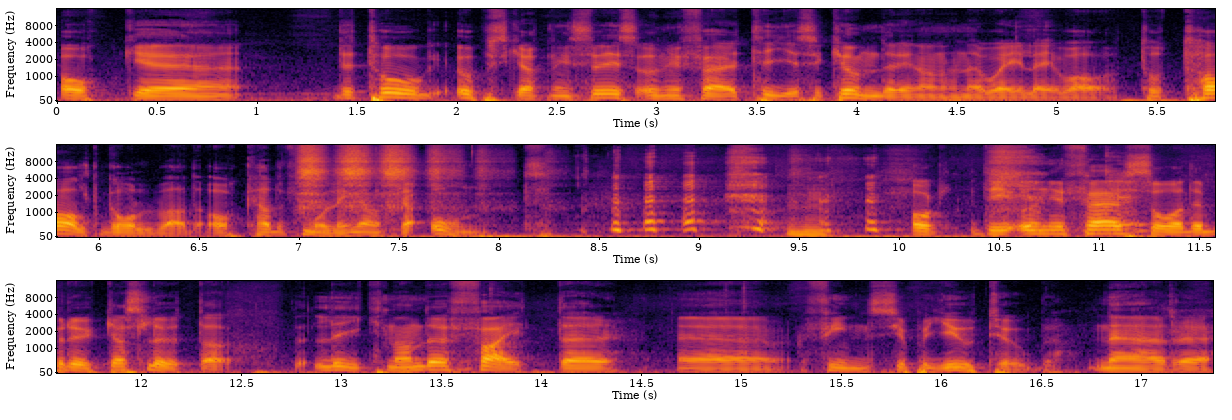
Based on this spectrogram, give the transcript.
Och eh, det tog uppskattningsvis ungefär 10 sekunder innan den här Wei Lei var totalt golvad och hade förmodligen ganska ont. Mm. Och det är ungefär okay. så det brukar sluta. Liknande fighter eh, finns ju på Youtube när eh,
